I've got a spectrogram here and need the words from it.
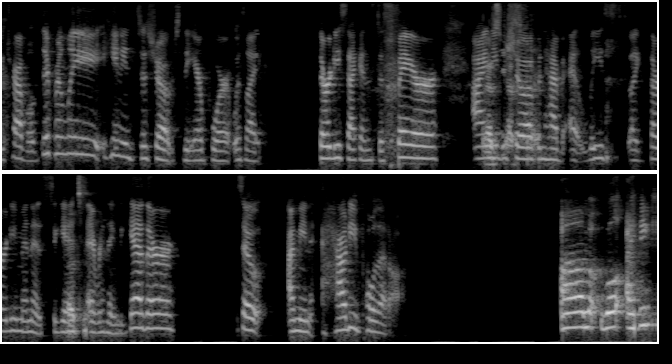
we travel differently. He needs to show up to the airport with like 30 seconds to spare. I That's- need to that's show up and have at least like 30 minutes to get That's me. everything together. So, I mean, how do you pull that off? Um, well, I think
